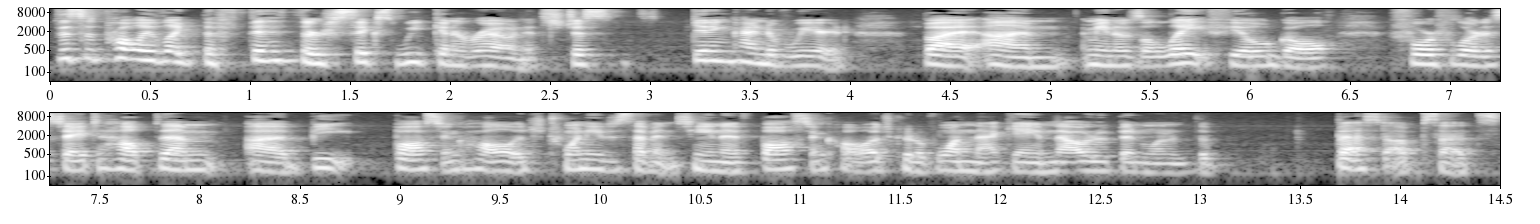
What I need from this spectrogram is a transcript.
this is probably like the fifth or sixth week in a row, and it's just getting kind of weird. But um, I mean, it was a late field goal for Florida State to help them uh, beat Boston College 20 to 17. If Boston College could have won that game, that would have been one of the best upsets,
